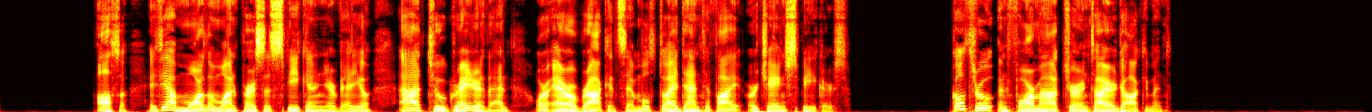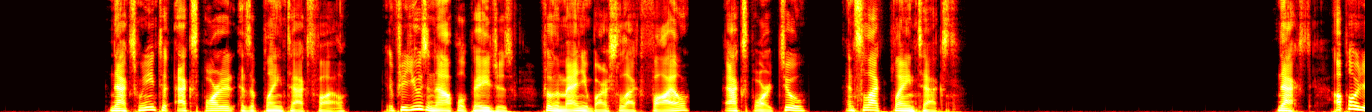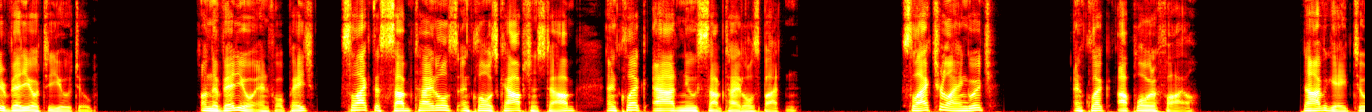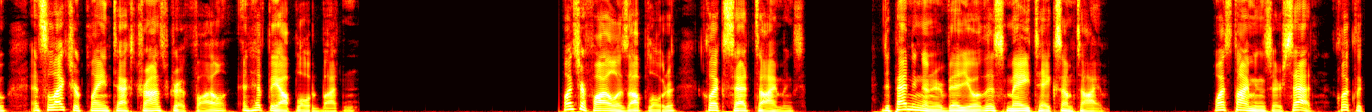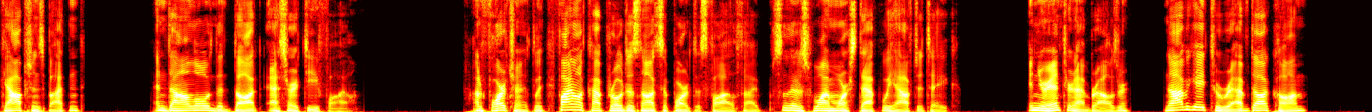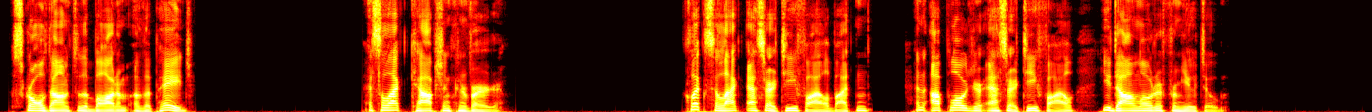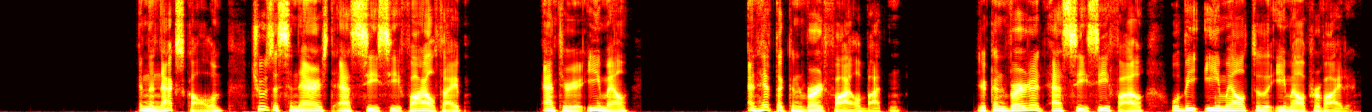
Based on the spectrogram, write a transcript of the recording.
Also, if you have more than one person speaking in your video, add two greater than or arrow bracket symbols to identify or change speakers. Go through and format your entire document. Next, we need to export it as a plain text file. If you're using Apple Pages, from the menu bar select File, Export to, and select Plain Text. Next, upload your video to YouTube. On the video info page, select the Subtitles and Closed Captions tab and click Add New Subtitles button. Select your language and click Upload a file navigate to, and select your plain text transcript file and hit the Upload button. Once your file is uploaded, click Set Timings. Depending on your video, this may take some time. Once timings are set, click the Captions button and download the .srt file. Unfortunately, Final Cut Pro does not support this file type, so there's one more step we have to take. In your internet browser, navigate to rev.com, scroll down to the bottom of the page, and select Caption Converter. Click Select SRT File button and upload your SRT file you downloaded from YouTube. In the next column, choose a Scenarist SCC file type, enter your email, and hit the Convert File button. Your converted SCC file will be emailed to the email provided.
